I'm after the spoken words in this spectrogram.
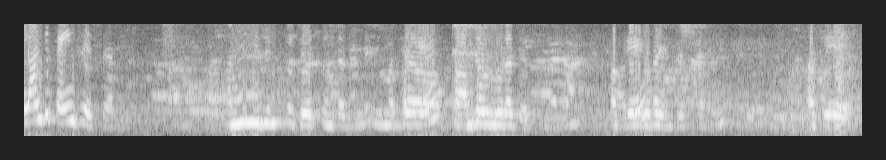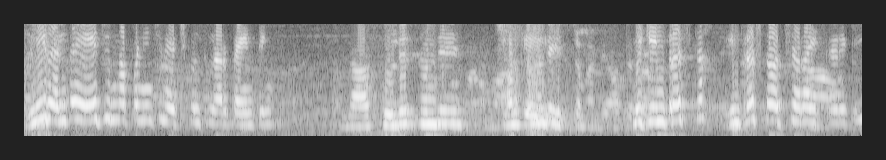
ఎలాంటి పెయింట్స్ వేసారు అన్ని మీడియంస్తో చేస్తుంటానండి. ఈ మధ్య. తాంజావూరు కూడా చేస్తున్నాను. అది కూడా ఇంట్రెస్ట్ అండి. ఓకే. మీరు ఎంత ఏజ్ ఉన్నప్పటి నుంచి నేర్చుకుంటున్నారు పెయింటింగ్ నా స్కూల్ డేస్ నుండి ఇష్టం అండి మీకు ఇంట్రెస్ట్ ఇంట్రెస్ట్ వచ్చారా ఇక్కడికి?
